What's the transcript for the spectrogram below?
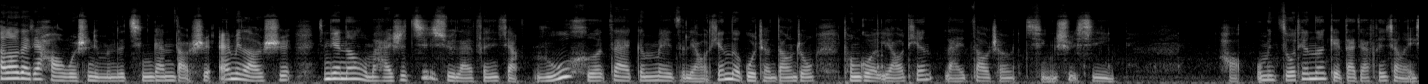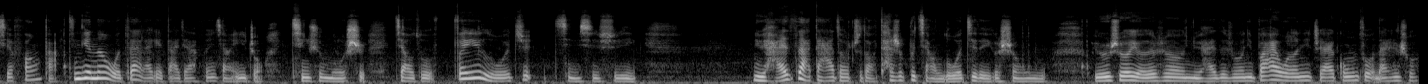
Hello，大家好，我是你们的情感导师艾米老师。今天呢，我们还是继续来分享如何在跟妹子聊天的过程当中，通过聊天来造成情绪吸引。好，我们昨天呢给大家分享了一些方法，今天呢我再来给大家分享一种情绪模式，叫做非逻辑情绪吸引。女孩子啊，大家都知道她是不讲逻辑的一个生物。比如说，有的时候女孩子说你不爱我了，你只爱工作。男生说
